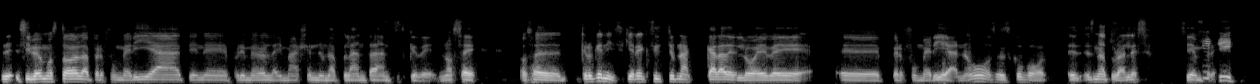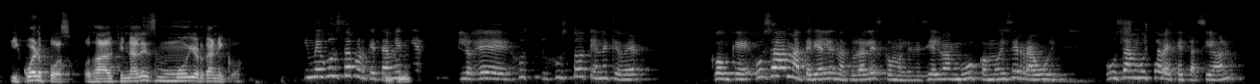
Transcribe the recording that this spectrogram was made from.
eh, si vemos toda la perfumería, tiene primero la imagen de una planta antes que de, no sé, o sea, creo que ni siquiera existe una cara de Loewe eh, perfumería, ¿no? O sea, es como, es, es naturaleza, siempre. Sí, y cuerpos, o sea, al final es muy orgánico. Y me gusta porque también Ujú. tiene- lo- eh, jus- justo tiene que ver con que usa materiales naturales, como les decía el bambú, como dice Raúl, usa mucha vegetación.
